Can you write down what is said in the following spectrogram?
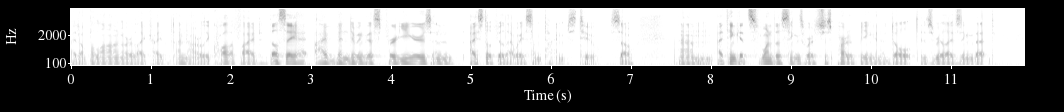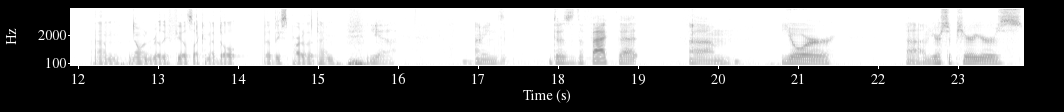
I don't belong or like I, I'm not really qualified. They'll say I've been doing this for years and I still feel that way sometimes too. So um, I think it's one of those things where it's just part of being an adult is realizing that um, no one really feels like an adult at least part of the time. Yeah, I mean, does the fact that um, your um, your superiors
